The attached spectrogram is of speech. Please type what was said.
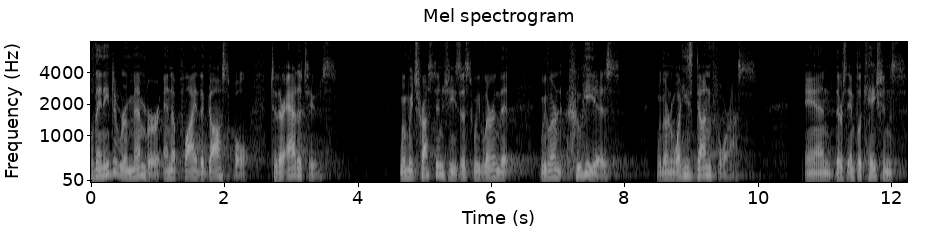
Well, they need to remember and apply the gospel to their attitudes. When we trust in Jesus, we learn that we learn who he is, we learn what he's done for us, and there's implications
